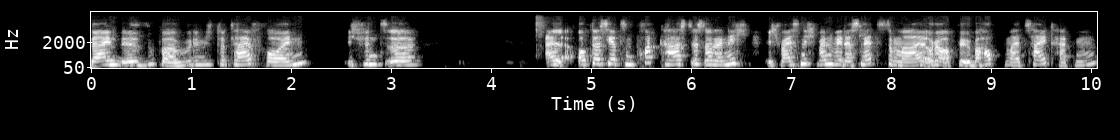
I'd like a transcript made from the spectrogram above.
Nein, äh, super, würde mich total freuen. Ich finde, äh, ob das jetzt ein Podcast ist oder nicht, ich weiß nicht, wann wir das letzte Mal oder ob wir überhaupt mal Zeit hatten,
